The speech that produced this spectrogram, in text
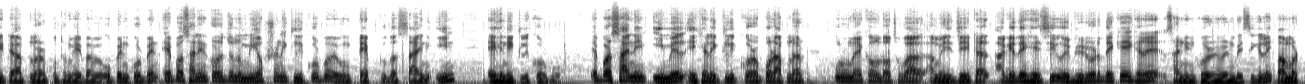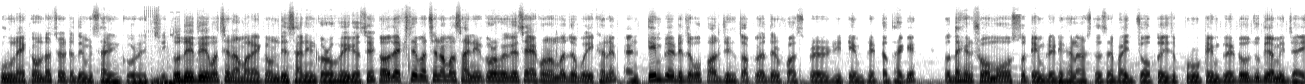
এটা আপনারা প্রথমে এইভাবে ওপেন করবেন, এরপর সাইন ইন করার জন্য মি অপশনে ক্লিক করব এবং tap to the sign in এখানে ক্লিক করব। এরপর সাইন ইন ইমেল এখানে ক্লিক করার পর আপনার পুরোনো অ্যাকাউন্ট অথবা আমি যেটা আগে দেখেছি ওই ভিডিওটা দেখে এখানে সাইন ইন করে নেবেন বেসিক্যালি তো আমার পুরোনো অ্যাকাউন্ট আছে ওটা দিয়ে আমি সাইন ইন করে নিচ্ছি। তো দেখতে পাচ্ছেন আমার অ্যাকাউন্ট দিয়ে সাইন ইন করা হয়ে গেছে। তো দেখতে পাচ্ছেন আমার সাইন ইন করা হয়ে গেছে এখন আমরা যাব এখানে। অ্যান্ড টেমপ্লেটে যাব ফার্স্ট যেহেতু আপনাদের ফার্স্ট প্রায়োরিটি টেমপ্লেটটা থাকে। তো দেখেন সমস্ত টেমপ্লেট এখানে আসতেছে। ভাই যত এই যে পুরো টেমপ্লেটেও যদি আমি যাই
